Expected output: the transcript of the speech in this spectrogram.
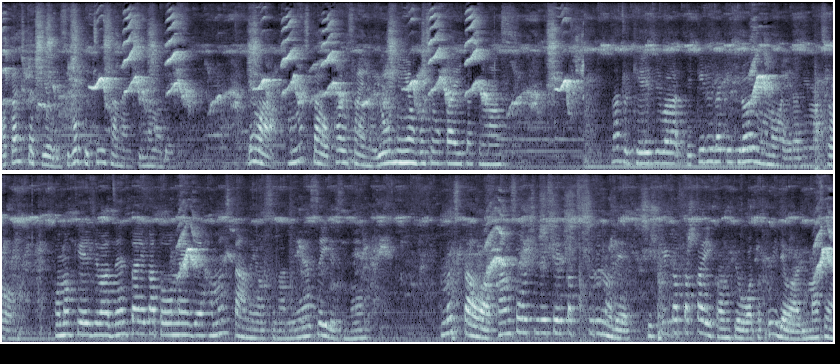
私たちよりすごく小さな生き物で。すではハムスターを飼う際の用品をご紹介いたします。まずケージはできるだけ広いものを選びましょう。このケージは全体が透明でハムスターの様子が見えやすいですね。ハムスターは乾燥地で生活するので湿気が高い環境は得意ではありません。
